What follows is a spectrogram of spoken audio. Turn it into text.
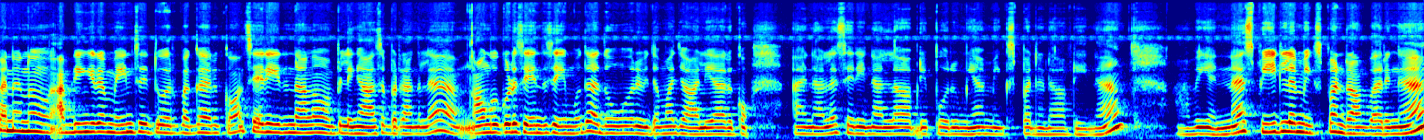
பண்ணணும் அப்படிங்கிற மெயின் செட் ஒரு பக்கம் இருக்கும். சரி இருந்தாலும் பிள்ளைங்க ஆசைப்பட்றாங்கல்ல அவங்க கூட சேர்ந்து செய்யும்போது அதுவும் ஒரு விதமாக ஜாலியாக இருக்கும். அதனால் சரி நல்லா அப்படி பொறுமையாக மிக்ஸ் பண்ணுடா அப்படின்னு அவன் என்ன ஸ்பீடில் மிக்ஸ் பண்ணுறான் பாருங்கள்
